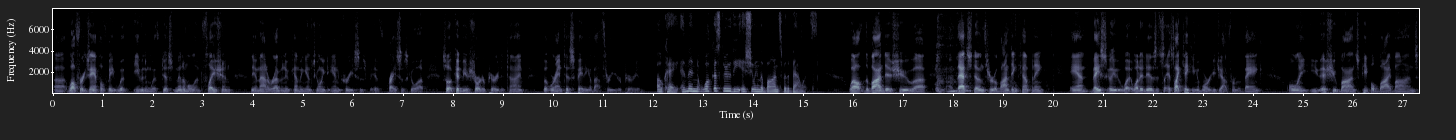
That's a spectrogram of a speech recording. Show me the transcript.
uh, well, for example, if we, with, even with just minimal inflation, the amount of revenue coming in is going to increase as, if prices go up. So it could be a shorter period of time, but we're anticipating about three year period. Okay, and then walk us through the issuing the bonds for the balance. Well, the bond issue, uh, that's done through a bonding company. And basically, what, what it is, it's, it's like taking a mortgage out from a bank, only you issue bonds. People buy bonds,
